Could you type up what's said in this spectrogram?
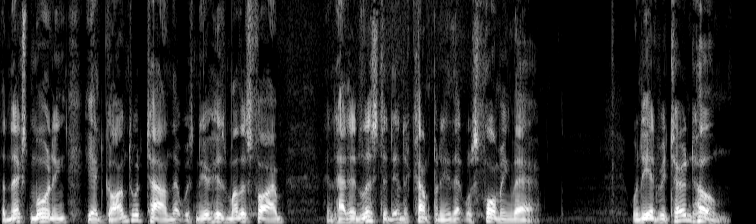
the next morning he had gone to a town that was near his mother's farm and had enlisted in a company that was forming there. When he had returned home,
